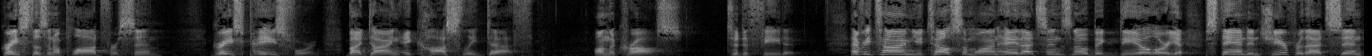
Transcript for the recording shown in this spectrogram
Grace doesn't applaud for sin. Grace pays for it by dying a costly death on the cross to defeat it. Every time you tell someone, hey, that sin's no big deal, or you stand and cheer for that sin,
